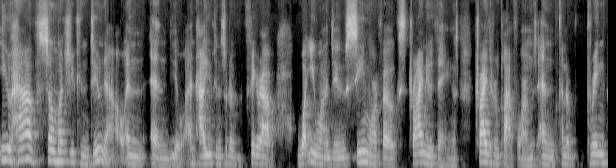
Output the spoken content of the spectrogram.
you have so much you can do now and and you know and how you can sort of figure out what you want to do see more folks try new things try different platforms and kind of bring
